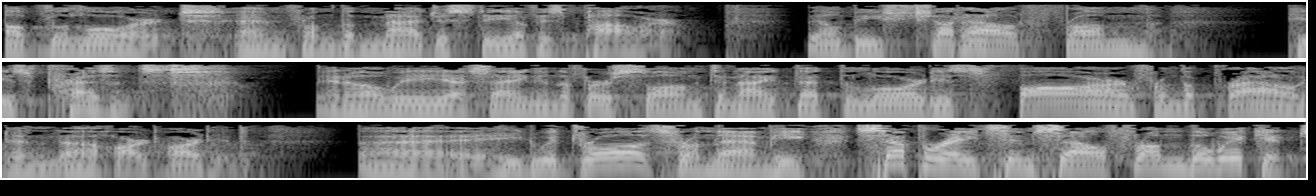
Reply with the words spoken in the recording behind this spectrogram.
of the Lord and from the majesty of his power. They'll be shut out from his presence. You know, we uh, sang in the first song tonight that the Lord is far from the proud and uh, hard hearted. Uh, he withdraws from them. He separates himself from the wicked.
